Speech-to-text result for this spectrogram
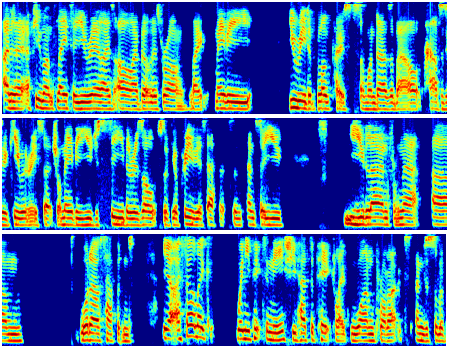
I don't know, a few months later, you realize, oh, I built this wrong. Like maybe you read a blog post someone does about how to do keyword research, or maybe you just see the results of your previous efforts, and, and so you you learn from that. Um, what else happened? Yeah, I felt like when you picked a niche, you had to pick like one product and just sort of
